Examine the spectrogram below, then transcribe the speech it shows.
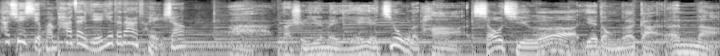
它却喜欢趴在爷爷的大腿上。啊，那是因为爷爷救了它。小企鹅也懂得感恩呐。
